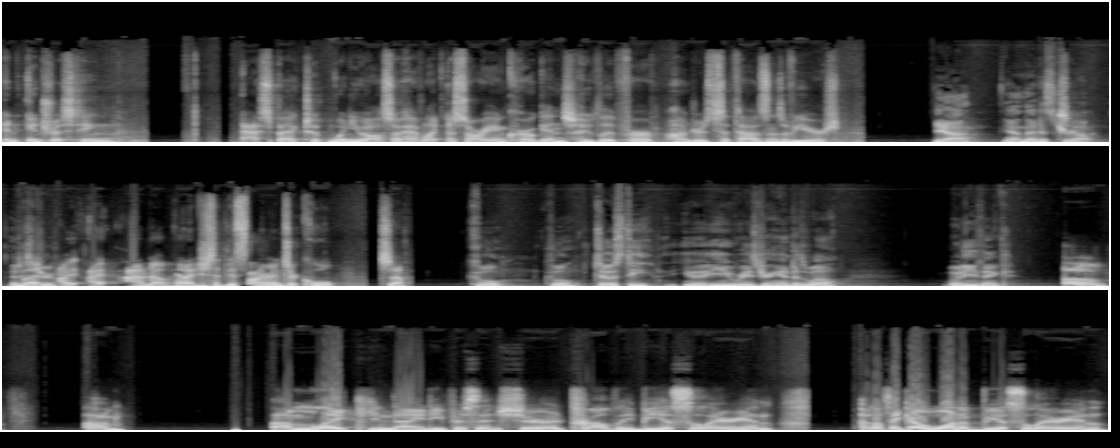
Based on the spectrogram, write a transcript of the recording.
an interesting aspect when you also have like Asari and Krogans who live for hundreds to thousands of years. Yeah, yeah, that is true. that is but true. I, I I don't know, and I just think the Salarians are cool. So cool, cool. Toasty, you you raised your hand as well. What do you think? Um, I'm, I'm like ninety percent sure I'd probably be a Salarian. I don't think I want to be a Salarian,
